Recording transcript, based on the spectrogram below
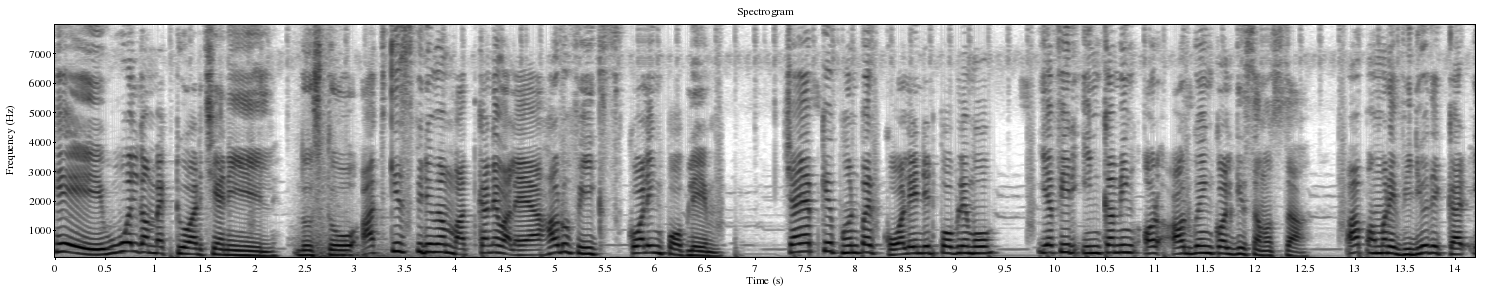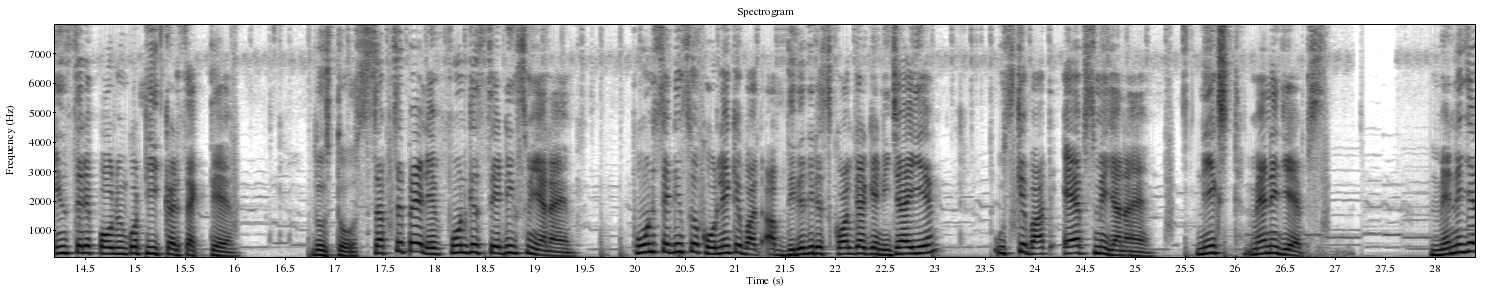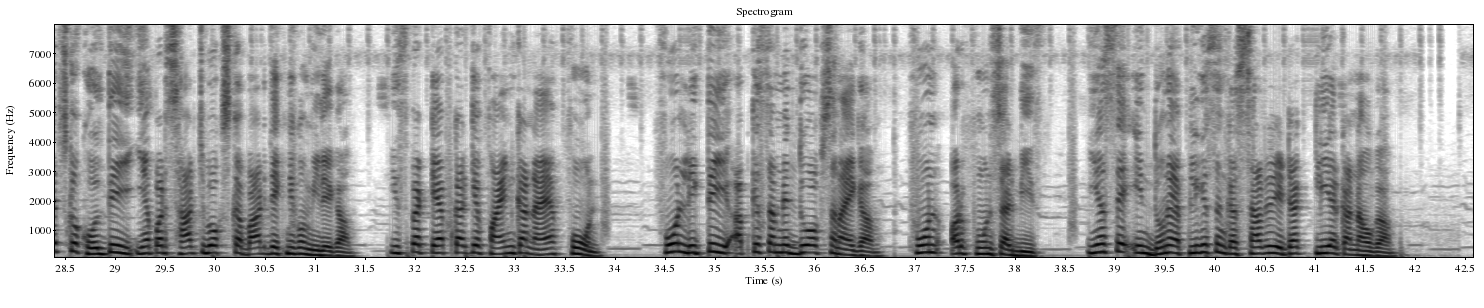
Hey welcome back to our channel दोस्तों, आज की इस वीडियो में हम बात करने वाले हैं how to fix calling problem चाहे आपके फ़ोन पर कॉल एंडेड प्रॉब्लम हो, या फिर इनकमिंग और आउटगोइंग कॉल की समस्या, आप हमारे वीडियो देखकर इन सारे प्रॉब्लम को ठीक कर सकते हैं। दोस्तों, सबसे पहले फ़ोन के सेटिंग्स में जाना है। फ़ोन सेटिंग्स को खोलने के बाद आप धीरे धीरे स्क्रॉल करके नीचे आइए। उसके बाद ऐप्स में जाना है। Next manage apps manage apps को खोलते ही यहाँ पर सर्च बॉक्स का बार देखने को मिलेगा। इस पर टैप करके फाइंड करना है फ़ोन फ़ोन लिखते ही आपके सामने दो ऑप्शन आएगा फ़ोन और फ़ोन सर्विस यहाँ से इन दोनों एप्लीकेशन का सारा डेटा क्लियर करना होगा।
